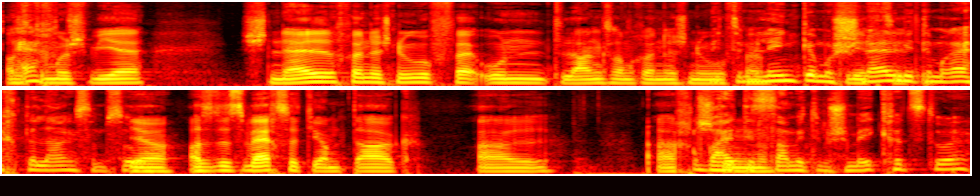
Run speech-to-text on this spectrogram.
Also Echt? du musst wie schnell können schnaufen und langsam können schnaufen. Mit dem linken musst du schnell, mit dem rechten langsam. So. Ja, also das wechselt ja am Tag all acht Wobei hat das Stunden. dann mit dem Schmecken zu tun?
